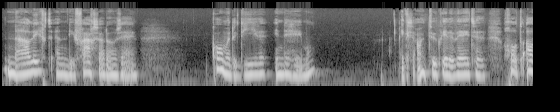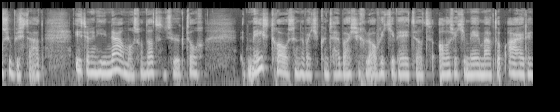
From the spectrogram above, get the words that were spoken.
naligt. En die vraag zou dan zijn... komen de dieren in de hemel? Ik zou natuurlijk willen weten, God, als u bestaat... is er een hiernamaals? Want dat is natuurlijk toch het meest troostende wat je kunt hebben... als je gelooft dat je weet dat alles wat je meemaakt op aarde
